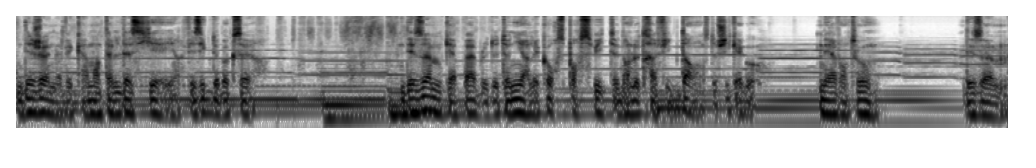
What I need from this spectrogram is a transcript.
Des jeunes avec un mental d'acier et un physique de boxeur. Des hommes capables de tenir les courses-poursuites dans le trafic dense de Chicago. Mais avant tout, des hommes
